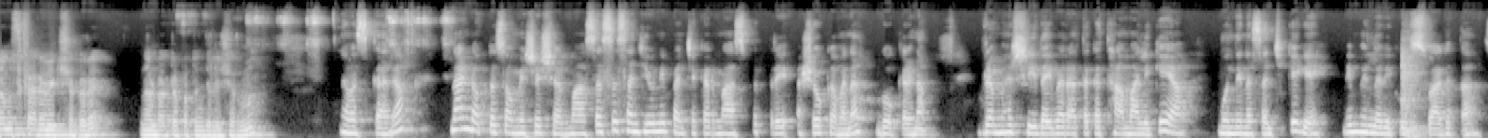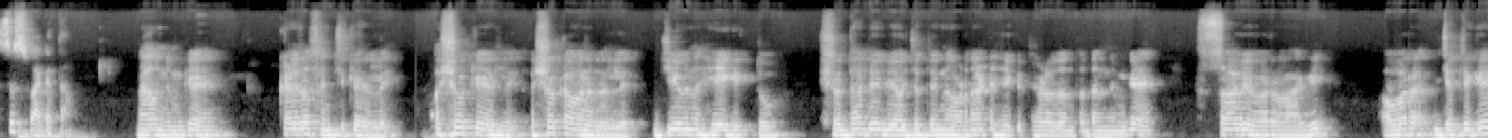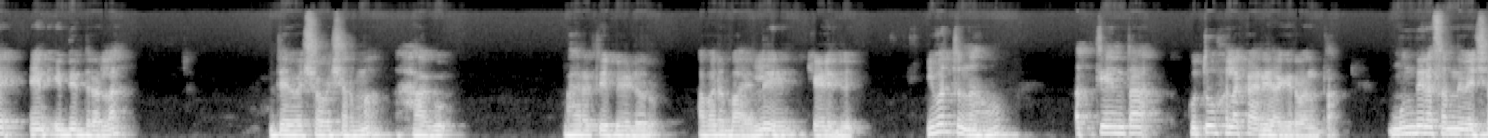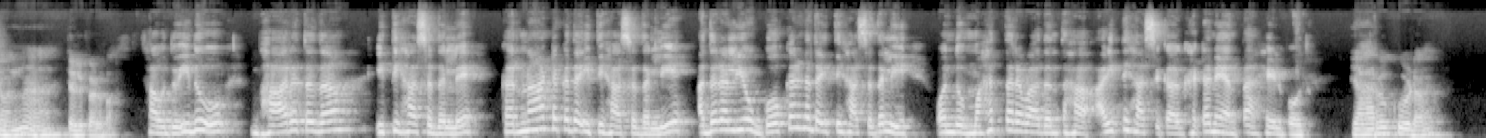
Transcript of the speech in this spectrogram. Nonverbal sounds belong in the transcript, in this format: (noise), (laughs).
ನಮಸ್ಕಾರ ವೀಕ್ಷಕರೇ. ನಾನು ಡಾಕ್ಟರ್ ಪತಂಜಲಿ ಶರ್ಮಾ. ನಮಸ್ಕಾರ. ನಾನು ಡಾಕ್ಟರ್ ಸೌಮೇಶ್ವರ ಶರ್ಮಾ ಸಸ್ಯ ಸಂಜೀವನಿ ಪಂಚಕರ್ಮ ಆಸ್ಪತ್ರೆ ಅಶೋಕವನ ಗೋಕರ್ಣ. ಬ್ರಹ್ಮರ್ಷಿ ದೈವರಾತ ಕಥಾ ಮಾಲಿಕೆಯ ಮುಂದಿನ ಸಂಚಿಕೆಗೆ ನಿಮ್ಮೆಲ್ಲರಿಗೂ ಸ್ವಾಗತ ಸುಸ್ವಾಗತ. ನಾವು ನಿಮಗೆ ಕಳೆದ ಸಂಚಿಕೆಯಲ್ಲಿ ಅಶೋಕೆಯಲ್ಲಿ ಅಶೋಕವನದಲ್ಲಿ ಜೀವನ ಹೇಗಿತ್ತು ಶ್ರದ್ಧಾದೇವಿಯವರ ಜೊತೆನ ಒಡನಾಟ ಹೇಗಿತ್ತು ಹೇಳೋದಂಥದ್ದನ್ನು ನಿಮಗೆ ಸವಿವರವಾಗಿ ಅವರ ಜೊತೆಗೆ ಏನು ಇದ್ದಿದ್ರಲ್ಲ ದೇವಶೋಭ ಶರ್ಮ ಹಾಗೂ ಭಾರತಿ ಬೇಳೂರು ಅವರ ಬಾಯಲ್ಲಿ ಕೇಳಿದ್ವಿ. ಇವತ್ತು ನಾವು ಅತ್ಯಂತ ಕುತೂಹಲಕಾರಿಯಾಗಿರುವಂಥ ಮುಂದಿನ ಸನ್ನಿವೇಶವನ್ನ ತಿಳ್ಕೊಳ್ವಾ. ಹೌದು, ಇದು ಭಾರತದ ಇತಿಹಾಸದಲ್ಲೇ, ಕರ್ನಾಟಕದ ಇತಿಹಾಸದಲ್ಲಿ, ಅದರಲ್ಲಿಯೂ ಗೋಕರ್ಣದ ಇತಿಹಾಸದಲ್ಲಿ ಒಂದು ಮಹತ್ತರವಾದಂತಹ ಐತಿಹಾಸಿಕ ಘಟನೆ ಅಂತ ಹೇಳ್ಬೋದು. ಯಾರೂ ಕೂಡ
